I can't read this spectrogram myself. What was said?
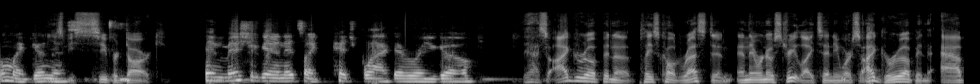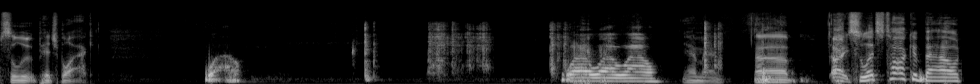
Oh, my goodness! to be super dark. In Michigan, it's like pitch black everywhere you go. Yeah, so I grew up in a place called Reston, and there were no streetlights anywhere. So I grew up in the absolute pitch black. Wow. Wow, wow, wow. Yeah, man. Uh, all right, so let's talk about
